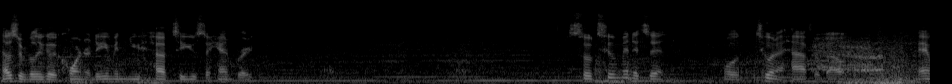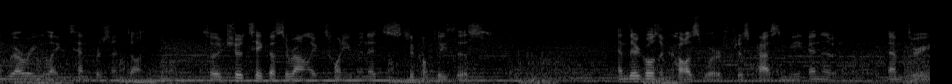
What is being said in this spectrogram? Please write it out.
That was a really good corner. They even you have to use the handbrake. So two minutes in, well two and a half about, and we're already like 10% done. So it should take us around like 20 minutes to complete this. And there goes a Cosworth just passing me and a M3.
